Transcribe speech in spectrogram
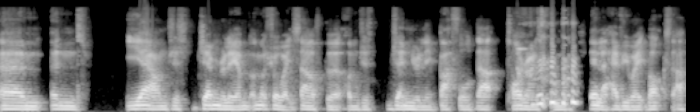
Um, and yeah, I'm just generally, I'm, I'm not sure about yourself, but I'm just genuinely baffled that Tyrone's still a heavyweight boxer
